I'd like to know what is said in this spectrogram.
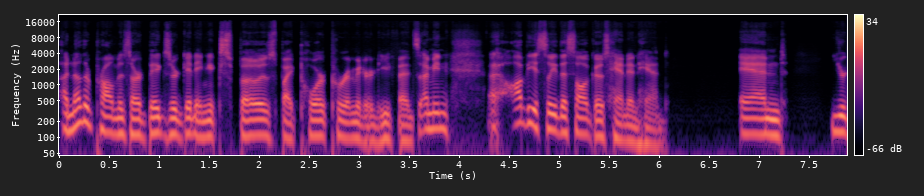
another problem is our bigs are getting exposed by poor perimeter defense. I mean, obviously this all goes hand in hand, and you're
